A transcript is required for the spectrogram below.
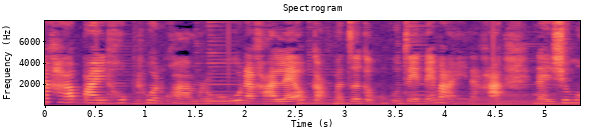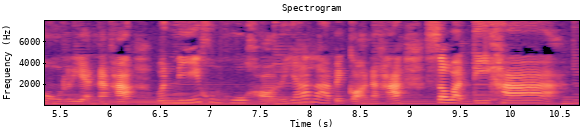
นะคะไปทบทวนความรู้นะคะ แล้วกลับมาเจอกับคุณครูเจนได้ใหม่นะคะ ในชั่วโมงเรียนนะคะ วันนี้คุณครูขออนุญาตลาไปก่อนนะคะ สวัสดีค่ะ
